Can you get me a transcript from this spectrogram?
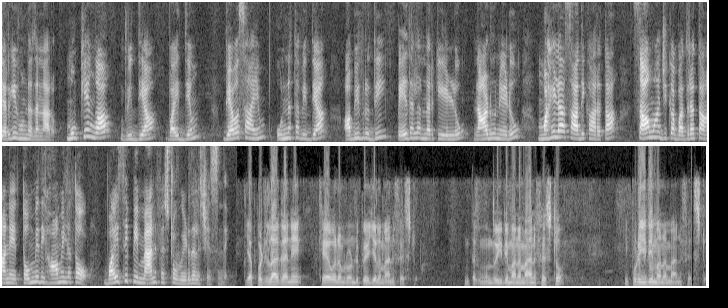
జరిగి ఉండదన్నారు. ముఖ్యంగా విద్య వైద్యం వ్యవసాయం ఉన్నత విద్య అభివృద్ధి పేదలందరికీ ఇళ్ళు నాడు నేడు మహిళా సాధికారత సామాజిక భద్రత అనే తొమ్మిది హామీలతో వైసీపీ మేనిఫెస్టో విడుదల చేసింది. ఎప్పటిలాగానే కేవలం రెండు పేజీల మేనిఫెస్టో. ఇంతకు ముందు ఇది మన మేనిఫెస్టో ఇప్పుడు ఇది మన మేనిఫెస్టో.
